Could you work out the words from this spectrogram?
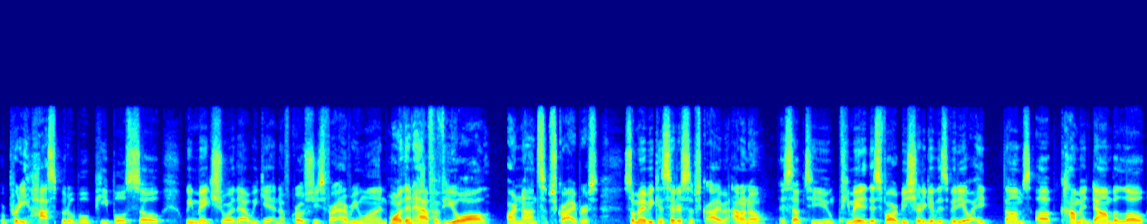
we're pretty hospitable people. So we make sure that we get enough groceries for everyone. More than half of you all are non-subscribers. So maybe consider subscribing. I don't know. It's up to you. If you made it this far, be sure to give this video a thumbs up. Comment down below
